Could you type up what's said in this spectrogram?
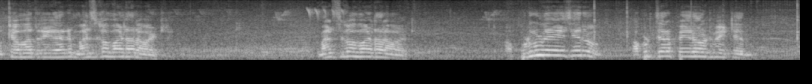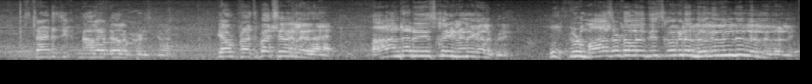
ముఖ్యమంత్రి గారిని మనిషికో మాట అనవాటి మనసులో మాట అనవాటి అప్పుడు కూడా వేసారు. అప్పుడు జర పేరు ఒకటి పెట్టారు. స్ట్రాటజిక్ నాలెడ్జ్ డెవలప్మెంట్ ఇప్పుడు ప్రతిపక్షమే లేదా? అందరూ తీసుకొని ఇళ్ళనే కలిపి ఇప్పుడు మా చుట్టంలో తీసుకోకుండా లొల్లి లొల్లి లొల్లి లొల్లి.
